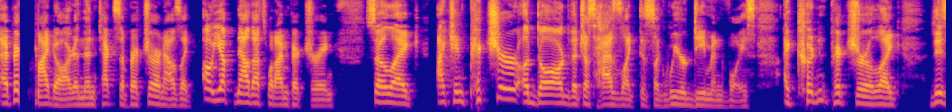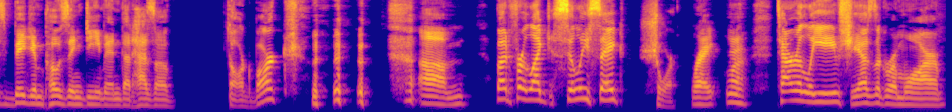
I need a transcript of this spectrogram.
I picked my dog and then text a picture and I was like, oh yep, now that's what I'm picturing. So like I can picture a dog that just has like this like weird demon voice. I couldn't picture like this big imposing demon that has a dog bark. um, but for like silly sake, sure, right? Tara leaves, she has the grimoire.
